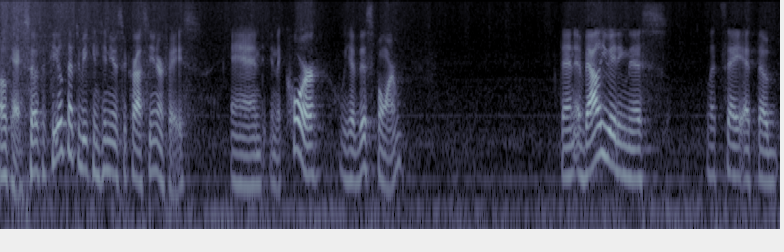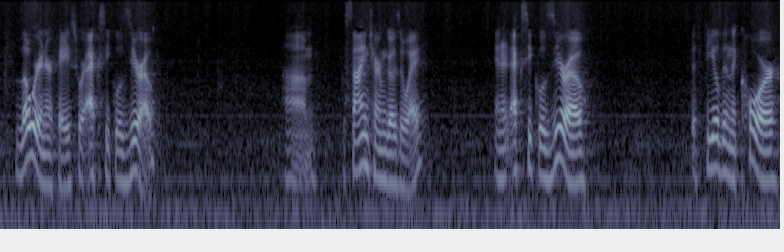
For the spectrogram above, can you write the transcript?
Okay, so if the fields have to be continuous across the interface, and in the core we have this form, then evaluating this, let's say at the lower interface where x equals 0, um, the sine term goes away, and at x equals 0, the field in the core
